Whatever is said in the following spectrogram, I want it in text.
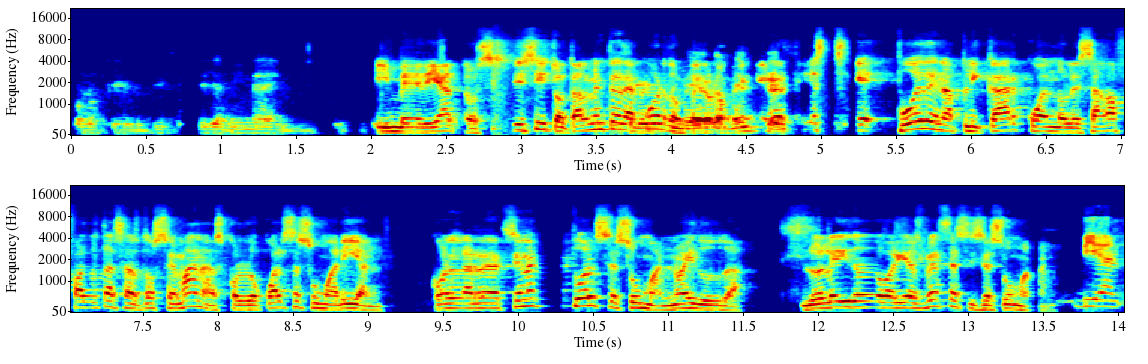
por lo que dice Yanina. Y, Inmediato, sí, sí, totalmente de acuerdo, pero lo que quiero decir es que pueden aplicar cuando les haga falta esas dos semanas, con lo cual se sumarían. Con la redacción actual se suman, no hay duda. Lo he leído varias veces y se suman. Bien,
